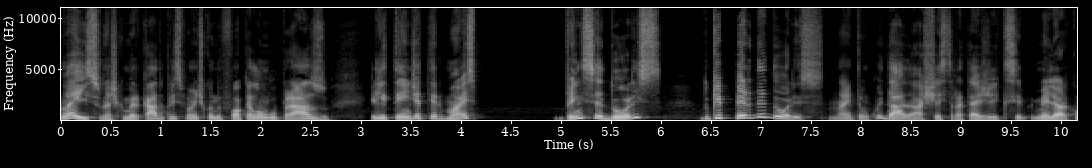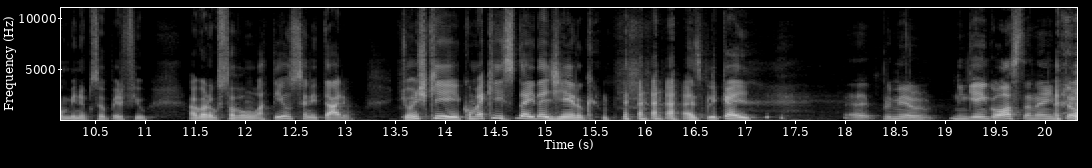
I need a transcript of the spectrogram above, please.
Não é isso, né? Acho que o mercado, principalmente quando foca a longo prazo, ele tende a ter mais vencedores do que perdedores, né? Então, cuidado, acha a estratégia que se melhor combina com o seu perfil. Agora, Gustavão, aterro sanitário, de onde que, como é que isso daí dá dinheiro? Explica aí. É, primeiro, ninguém gosta, né? Então,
